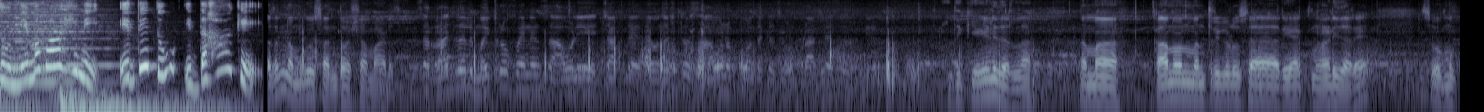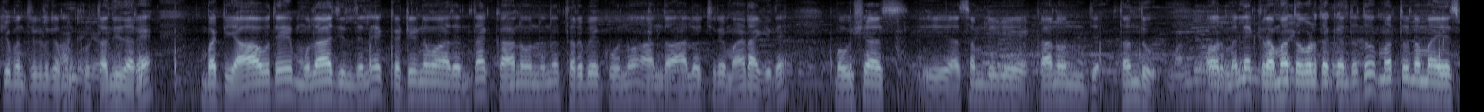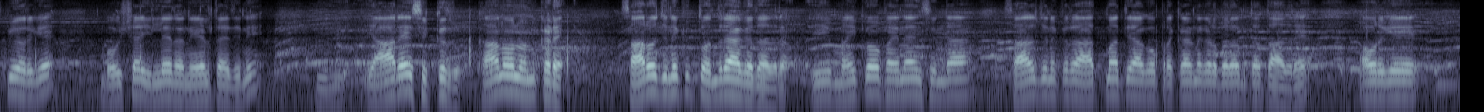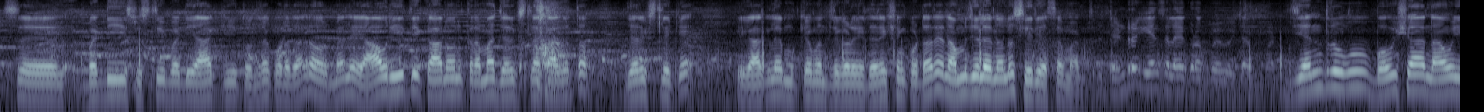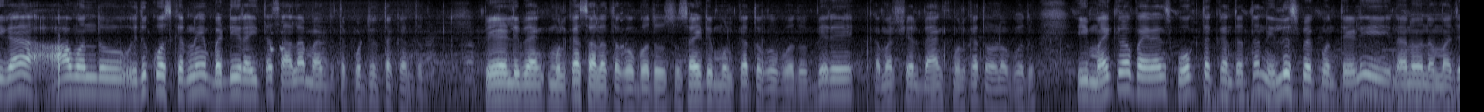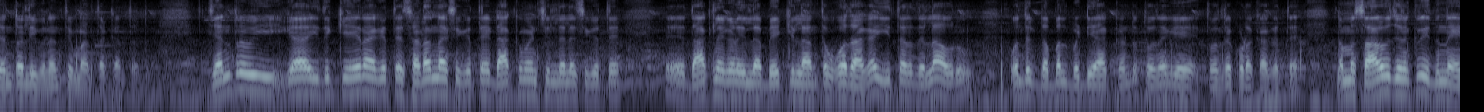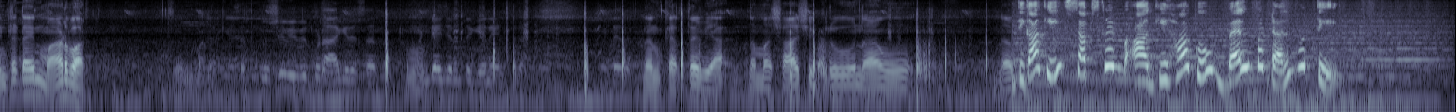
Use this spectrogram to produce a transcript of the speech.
ಇದು ನಿಮ್ಮ ವಾಹಿನಿ. ಇದ್ದಿದ್ದು ಇದ್ದ ಹಾಗೆ. ಅದನ್ನ ನಮಗೂ ಸಂತೋಷ ಮಾಡಿದೆ ಸರ್ ರಾಜ್ಯದಲ್ಲಿ ಮೈಕ್ರೋ ಫೈನಾನ್ಸ್ ಹಾವಳಿ ಹೆಚ್ಚಾಗ್ತಾ ಇದೆ. ಒಂದಷ್ಟು ಸಾವನ್ನಪ್ಪುವಂತ ಕೆಲಸಗಳು ಕೂಡ ಆಗ್ತಾ ಇದೆ ಅದಕ್ಕೆ ಹೇಳಿದಲ್ಲ ನಮ್ಮ ಕಾನೂನು ಮಂತ್ರಿಗಳು ಸಹ ರಿಯಾಕ್ಟ್ ಮಾಡಿದ್ದಾರೆ. ಸೊ ಮುಖ್ಯಮಂತ್ರಿಗಳು ಗಮನಕ್ಕೂ ತಂದಿದ್ದಾರೆ. ಬಟ್ ಯಾವುದೇ ಮುಲಾಜಿಲ್ದಲೇ ಕಠಿಣವಾದಂಥ ಕಾನೂನನ್ನು ತರಬೇಕು ಅನ್ನೋ ಒಂದು ಆಲೋಚನೆ ಮಾಡಾಗಿದೆ. ಬಹುಶಃ ಈ ಅಸೆಂಬ್ಲಿಗೆ ಕಾನೂನು ತಂದು ಅವ್ರ ಮೇಲೆ ಕ್ರಮ ತಗೊಳ್ತಕ್ಕಂಥದ್ದು ಮತ್ತು ನಮ್ಮ ಎಸ್ ಪಿ ಅವರಿಗೆ ಬಹುಶಃ ಇಲ್ಲೇ ನಾನು ಹೇಳ್ತಾ ಇದ್ದೀನಿ. ಯಾರೇ ಸಿಕ್ಕಿದ್ರು ಕಾನೂನು ಒಂದು ಕಡೆ ಸಾರ್ವಜನಿಕರಿಗೆ ತೊಂದರೆ ಆಗೋದಾದರೆ ಈ ಮೈಕ್ರೋ ಫೈನಾನ್ಸಿಂದ ಸಾರ್ವಜನಿಕರು ಆತ್ಮಹತ್ಯೆ ಆಗೋ ಪ್ರಕರಣಗಳು ಬರೋಂಥದ್ದಾದರೆ ಅವರಿಗೆ ಸ ಬಡ್ಡಿ ಸುಸ್ತಿ ಬಡ್ಡಿ ಹಾಕಿ ತೊಂದರೆ ಕೊಡೋದಾದರೆ ಅವ್ರ ಮೇಲೆ ಯಾವ ರೀತಿ ಕಾನೂನು ಕ್ರಮ ಜರುಗಿಸ್ಲಿಕ್ಕಾಗುತ್ತೋ ಜರುಗಿಸ್ಲಿಕ್ಕೆ ಈಗಾಗಲೇ ಮುಖ್ಯಮಂತ್ರಿಗಳು ಡೈರೆಕ್ಷನ್ ಕೊಟ್ಟರೆ ನಮ್ಮ ಜಿಲ್ಲೆನಲ್ಲೂ ಸೀರಿಯಸ್ಸಾಗಿ ಮಾಡ್ತೀವಿ. ಜನರಿಗೆ ಏನು ಸಲಹೆ ಜನರು ಬಹುಶಃ ನಾವು ಈಗ ಆ ಒಂದು ಇದಕ್ಕೋಸ್ಕರನೇ ಬಡ್ಡಿ ರಹಿತ ಸಾಲ ಮಾಡಿರ್ತ ಕೊಟ್ಟಿರ್ತಕ್ಕಂಥದ್ದು. ಪಿ ಎಲ್ ಬ್ಯಾಂಕ್ ಮೂಲಕ ಸಾಲ ತೊಗೋಬೋದು ಸೊಸೈಟಿ ಮೂಲಕ ತೊಗೋಬೋದು, ಬೇರೆ ಕಮರ್ಷಿಯಲ್ ಬ್ಯಾಂಕ್ ಮೂಲಕ ತೊಗೊಂಡೋಗ್ಬೋದು. ಈ ಮೈಕ್ರೋ ಫೈನಾನ್ಸ್ಗೆ ಹೋಗ್ತಕ್ಕಂಥದ್ದನ್ನ ನಿಲ್ಲಿಸಬೇಕು ಅಂತೇಳಿ ನಾನು ನಮ್ಮ ಜನರಲ್ಲಿ ವಿನಂತಿ ಮಾಡ್ತಕ್ಕಂಥದ್ದು. ಜನರು ಈಗ ಇದಕ್ಕೆ ಏನಾಗುತ್ತೆ? ಸಡನ್ನಾಗಿ ಸಿಗುತ್ತೆ ಡಾಕ್ಯುಮೆಂಟ್ಸ್ ಇಲ್ಲದಲ್ಲೇ ಸಿಗುತ್ತೆ ದಾಖಲೆಗಳಿಲ್ಲ, ಬೇಕಿಲ್ಲ ಅಂತ ಹೋದಾಗ ಈ ಥರದ್ದೆಲ್ಲ ಅವರು ಒಂದಕ್ಕೆ ಡಬಲ್ ಬಡ್ಡಿ ಹಾಕ್ಕೊಂಡು ತೊಂದರೆಗೆ ತೊಂದರೆ ಕೊಡೋಕ್ಕಾಗುತ್ತೆ. ನಮ್ಮ ಸಾರ್ವಜನಿಕರು ಇದನ್ನು ಎಂಟರ್ಟೈನ್ ಮಾಡಬಾರ್ದು. ಕೃಷಿ ವಿವಿ ಕೂಡ ಆಗಿದೆ ಸರ್. ಮಂಡ್ಯ ಜನತೆಗೆ ಏನು ಹೇಳ್ತೀರಾ? ನನ್ನ ಕರ್ತವ್ಯ ನಮ್ಮ ಶಾಸಕರು ನಾವು ಹೀಗಾಗಿ ಸಬ್ಸ್ಕ್ರೈಬ್ ಆಗಿ ಹಾಗೂ ಬೆಲ್ ಬಟನ್ ಒತ್ತಿ.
